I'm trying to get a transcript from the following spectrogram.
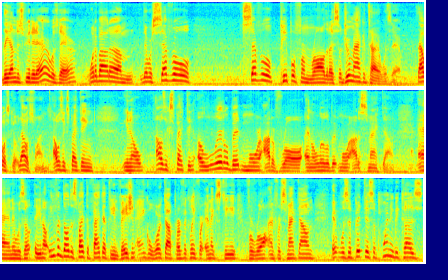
The Undisputed Era was there. What about um? There were several, several people from Raw that I saw. Drew McIntyre was there. That was good. That was fine. I was expecting, you know, I was expecting a little bit more out of Raw and a little bit more out of SmackDown. And it was, a, you know, even though despite the fact that the invasion angle worked out perfectly for NXT, for Raw, and for SmackDown, it was a bit disappointing because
